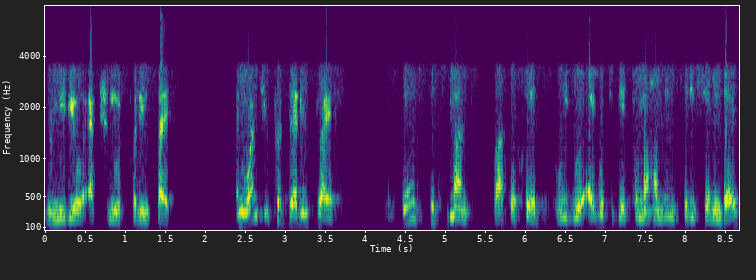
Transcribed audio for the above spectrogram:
remedial action was put in place. And once you put that in place, within six months, like I said, we were able to get from 137 days,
